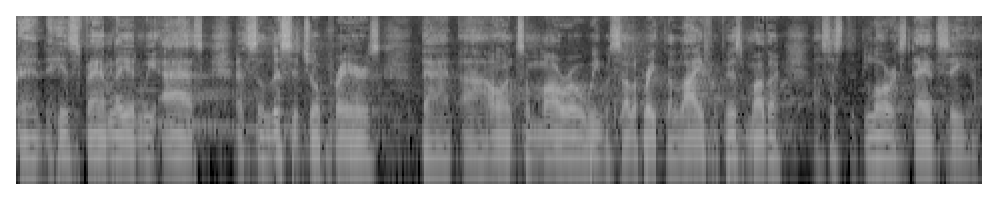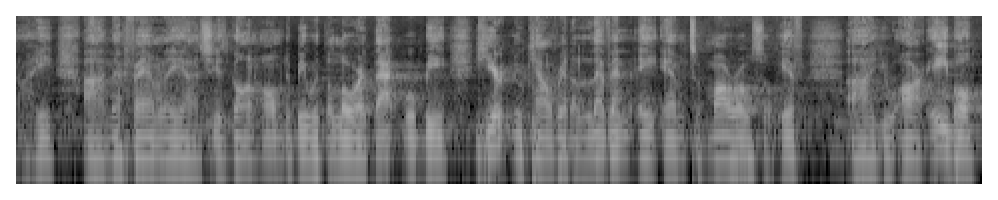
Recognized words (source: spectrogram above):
and his family, and we ask and solicit your prayers that uh, on tomorrow we will celebrate the life of his mother, uh, Sister Dolores Dancy. Uh, he uh, and their family, uh, she has gone home to be with the Lord. That will be here at New Calvary at 11 a.m. tomorrow. So if uh, you are able,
